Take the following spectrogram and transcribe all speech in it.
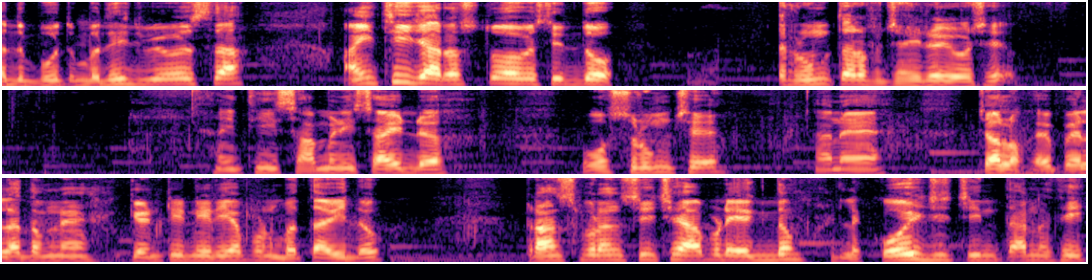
અદ્ભુત બધી જ વ્યવસ્થા. અહીંથી જ આ રસ્તો હવે સીધો રૂમ તરફ જઈ રહ્યો છે. અહીંથી સામેની સાઈડ વોશરૂમ છે. અને ચાલો, એ પહેલાં તમને કેન્ટીન એરિયા પણ બતાવી દઉં. ટ્રાન્સપરન્સી છે આપણે એકદમ, એટલે કોઈ જ ચિંતા નથી.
